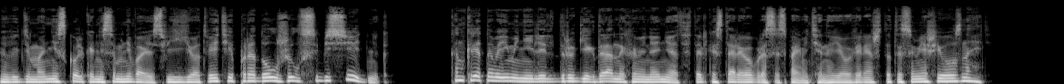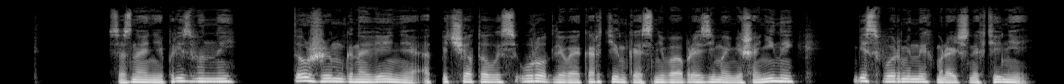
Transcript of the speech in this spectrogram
Видимо, нисколько не сомневаясь в ее ответе, продолжил собеседник. «Конкретного имени или других данных у меня нет, только старый образ из памяти, но я уверен, что ты сумеешь его узнать». В сознании призванной то же мгновение отпечаталась уродливая картинка с невообразимой мешаниной бесформенных мрачных теней.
